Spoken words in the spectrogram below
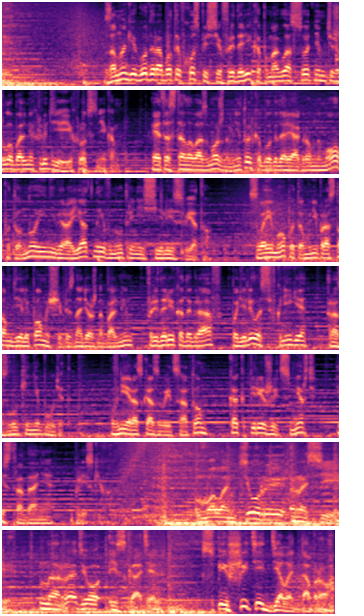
За многие годы работы в хосписе Фредерика помогла сотням тяжело больных людей и их родственникам. Это стало возможным не только благодаря огромному опыту, но и невероятной внутренней силе и свету. Своим опытом в непростом деле помощи безнадежно больным Фредерика де Граф поделилась в книге «Разлуки не будет». В ней рассказывается о том, как пережить смерть и страдания близких. Волонтеры России на радиоискатель. Спешите делать добро.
